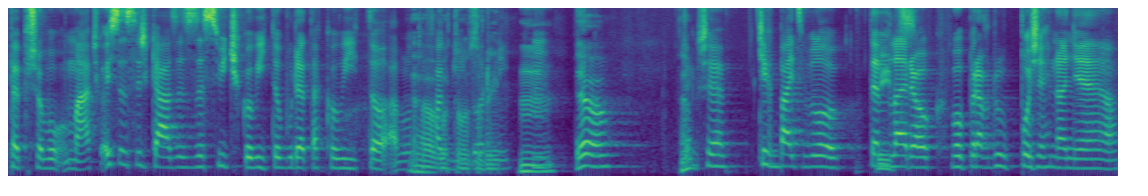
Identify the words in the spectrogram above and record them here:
pepřovou omáčkou. A jsem si říká, ze, ze svíčkový to bude takový to a bylo to Jo, fakt bylo to výborný. Hmm. Jo. Takže těch bites bylo tenhle Víc. rok opravdu požehnaně a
